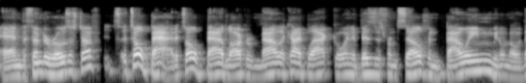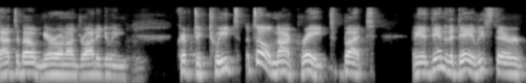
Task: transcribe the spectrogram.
and the Thunder Rosa stuff. It's it's all bad. It's all bad locker. Malakai Black going to business for himself and bowing. We don't know what that's about. Miro and Andrade doing cryptic tweets. It's all not great, but I mean, at the end of the day, at least their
